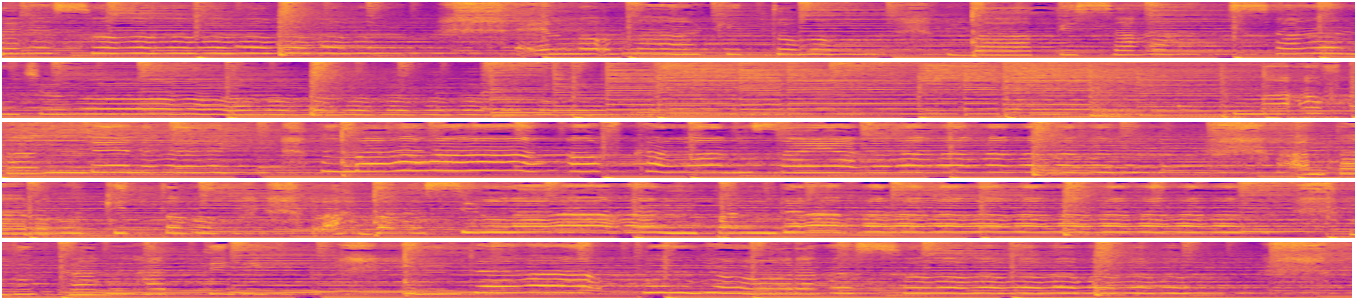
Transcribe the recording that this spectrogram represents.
seso Eloklah kita Bapisah sanjo Maafkan denai Maafkan sayang. Antara lah basilan pandang. Bukan hati indah punya rasa.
